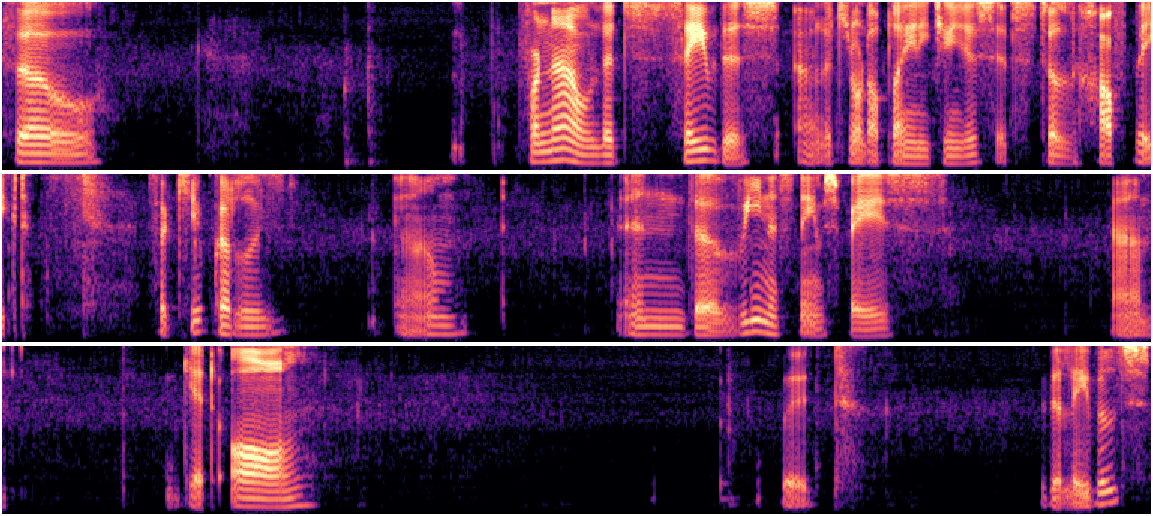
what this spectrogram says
So for now, let's save this. Uh, let's not apply any changes. It's still half baked. So kubectl um, in the Venus namespace, um, get all with the labels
